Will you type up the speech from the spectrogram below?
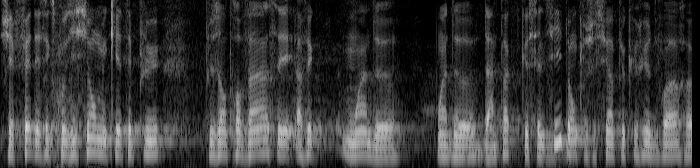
j'ai fait des expositions, mais qui étaient plus plus en province et avec moins de moins d'impact que celle-ci. Donc je suis un peu curieux de voir euh,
